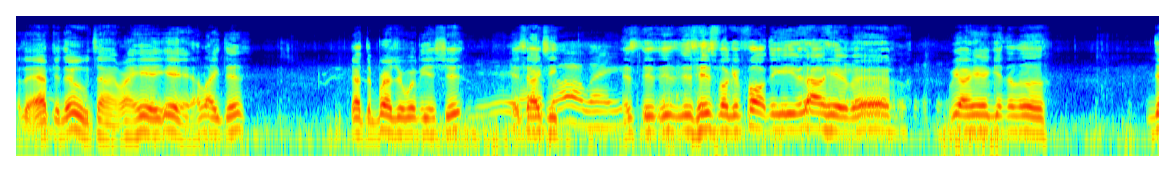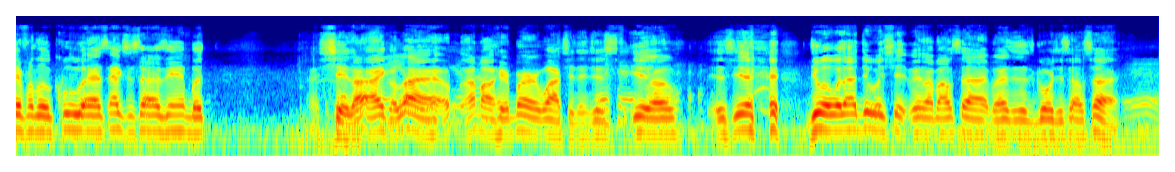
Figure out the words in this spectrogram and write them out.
It's The afternoon time right here, yeah, I like this. Got the brother with me and shit. Yeah, It's actually-. It's, it's, it's his fucking fault nigga even out here, man. We out here getting a little different little cool ass exercise in, but shit, I, I ain't gonna lie. I'm, I'm out here bird watching and just, you know, it's yeah, doing what I do and shit, man. I'm outside, man. It's gorgeous outside. yeah.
